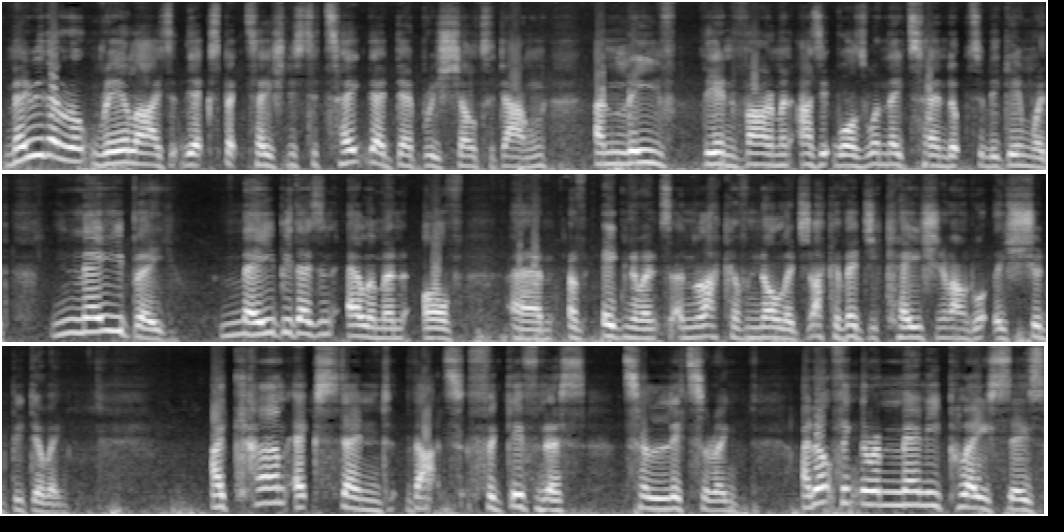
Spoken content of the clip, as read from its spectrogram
Maybe they don't realise that the expectation is to take their debris shelter down and leave the environment as it was when they turned up to begin with. Maybe, maybe there's an element of, um, of ignorance and lack of knowledge, lack of education around what they should be doing. I can't extend that forgiveness to littering. I don't think there are many places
